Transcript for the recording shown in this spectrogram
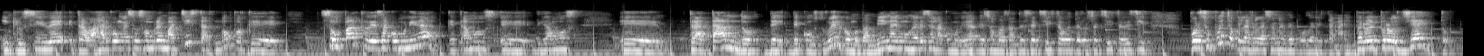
inclusive, trabajar con esos hombres machistas, ¿no? Porque son parte de esa comunidad que estamos, eh, digamos, eh, tratando de, de, construir, como también hay mujeres en la comunidad que son bastante sexistas o heterosexistas. Es decir, por supuesto que las relaciones de poder están ahí, pero el proyecto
